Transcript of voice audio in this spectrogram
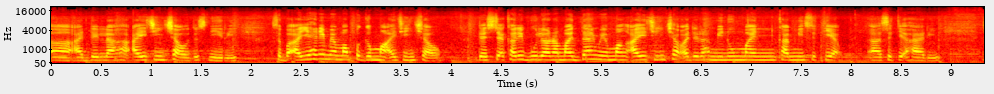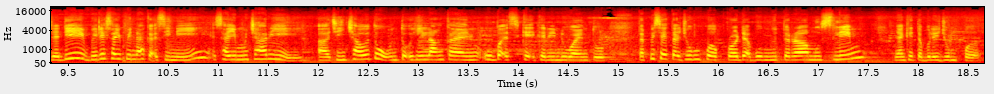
uh, adalah air cincau tu sendiri. Sebab ayah ni memang penggemar air cincau. Dan setiap kali bulan Ramadan memang air cincau adalah minuman kami setiap uh, setiap hari. Jadi bila saya pindah kat sini, saya mencari uh, cincau tu untuk hilangkan ubat sikit kerinduan tu. Tapi saya tak jumpa produk bumi utara Muslim yang kita boleh jumpa.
